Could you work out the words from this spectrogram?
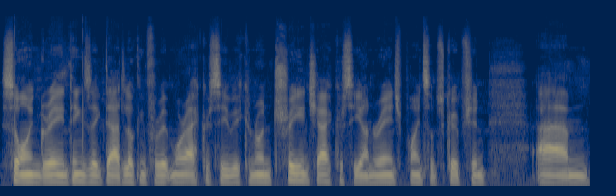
sowing grain, things like that, looking for a bit more accuracy. We can run three inch accuracy on range point subscription. Um,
